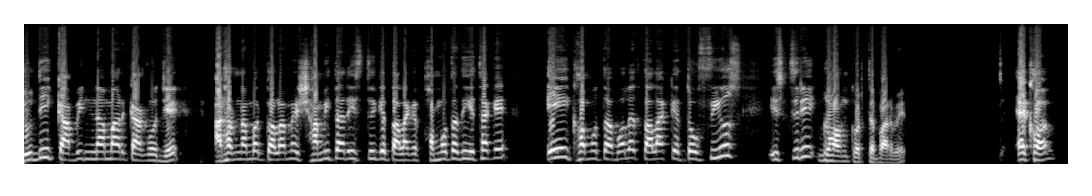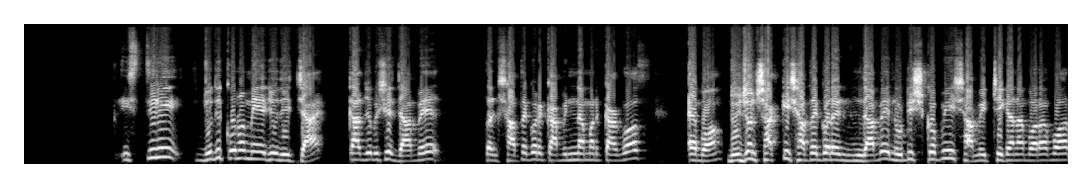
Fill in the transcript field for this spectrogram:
যদি কাবিন নামার কাগজে আঠারো নম্বর কলমে স্বামী তার স্ত্রীকে তালাকের ক্ষমতা দিয়ে থাকে। এই ক্ষমতা বলে তালাকে তৌফিউস স্ত্রী গ্রহণ করতে পারবে। এখন, স্ত্রী যদি কোনো মেয়ে যদি চায় অফিসে যাবে সাথে করে কাবিন নামার কাগজ এবং দুইজন সাক্ষী সাথে করে যাবে নোটিশ কপি, স্বামীর ঠিকানা বরাবর,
